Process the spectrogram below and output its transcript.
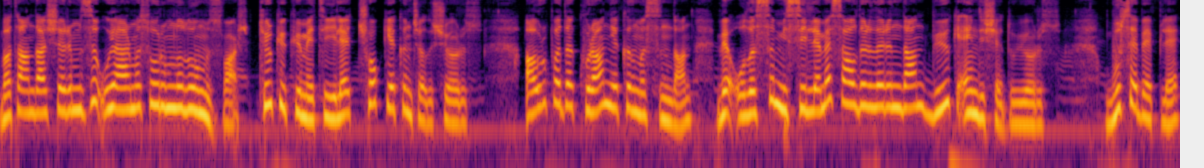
vatandaşlarımızı uyarma sorumluluğumuz var. Türk hükümetiyle çok yakın çalışıyoruz. Avrupa'da Kur'an yakılmasından ve olası misilleme saldırılarından büyük endişe duyuyoruz. Bu sebeple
